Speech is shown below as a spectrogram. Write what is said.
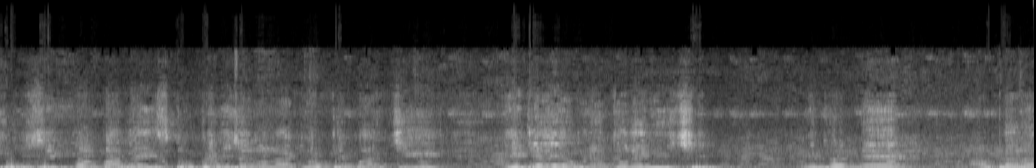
সুশৃঙ্খলভাবে স্কুল পরিচালনা করতে পারছি, এটাই আমরা ধরে নিচ্ছি। এই জন্যে আপনারা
